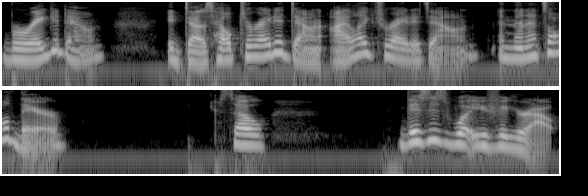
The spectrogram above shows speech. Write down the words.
break it down. It does help to write it down. I like to write it down, and then it's all there. So this is what you figure out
